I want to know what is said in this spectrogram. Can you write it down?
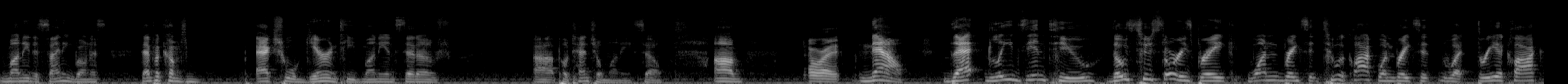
money to signing bonus, that becomes actual guaranteed money instead of uh, potential money. So, um, all right. Now that leads into those two stories break. One breaks at two o'clock. One breaks at what three o'clock,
